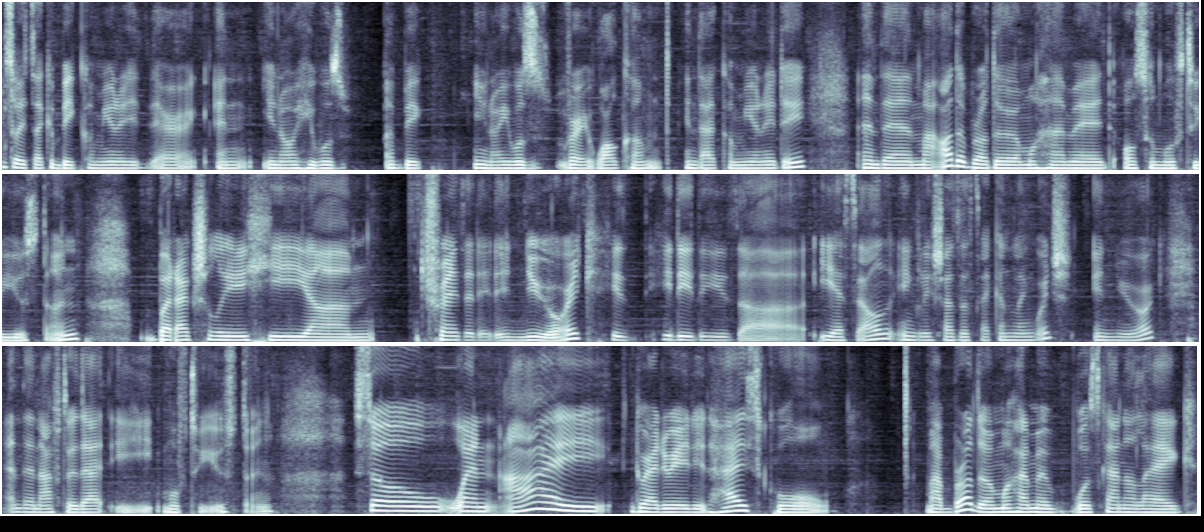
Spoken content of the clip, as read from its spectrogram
so it's like a big community there. And, you know, he was a big you know, he was very welcomed in that community. And then my other brother, Mohammed, also moved to Houston, but actually he um, transited in New York. He he did his uh, ESL, English as a Second Language, in New York, and then after that he moved to Houston. So when I graduated high school, my brother Mohammed was kind of like,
